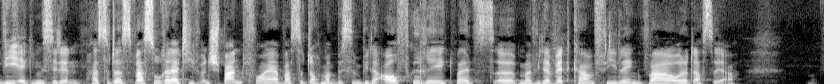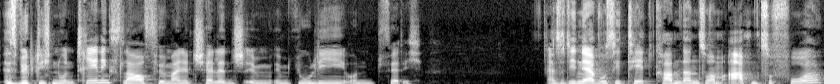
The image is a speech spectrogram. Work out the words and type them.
Wie erging es dir denn? Hast du das, warst du relativ entspannt vorher? Warst du doch mal ein bisschen wieder aufgeregt, weil es äh, mal wieder Wettkampf-Feeling war? Oder dachtest du, ja, ist wirklich nur ein Trainingslauf für meine Challenge im, im Juli und fertig? Also die Nervosität kam dann so am Abend zuvor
